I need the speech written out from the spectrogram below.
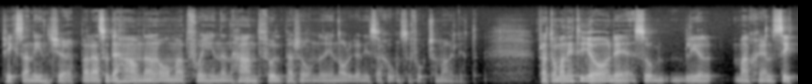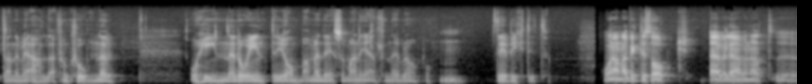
fixa en inköpare. Alltså det handlar om att få in en handfull personer i en organisation så fort som möjligt. För att om man inte gör det så blir man själv sittande med alla funktioner. Och hinner då inte jobba med det som man egentligen är bra på. Det är viktigt. Och en annan viktig sak är väl även att eh,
